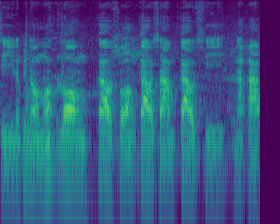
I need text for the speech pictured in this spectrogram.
สี่นะพี่น้องเนาะลองเก้าสองเก้าสามเก้าสี่นะครับ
